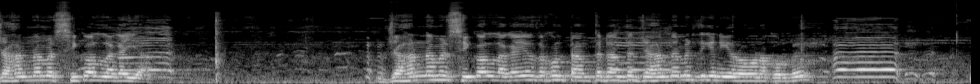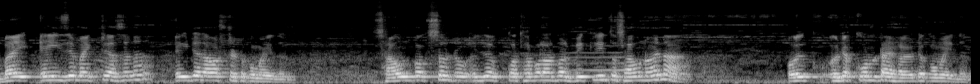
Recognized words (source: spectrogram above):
জাহান্নামের শিকল লাগাইয়া, জাহান্নামের শিকল লাগাইয়া যখন টানতে টানতে জাহান্নামের দিকে নিয়ে রওনা করবে ভাই, এই যে মাইকটা আছে না, এইটার আওয়াজটা একটু কমাই দেন। সাউন্ড বক্স এই যে কথা বলার পর বিকৃত সাউন্ড হয় না, ওই, ওইটা কোনটায় হয় ওইটা কমাই দেন।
